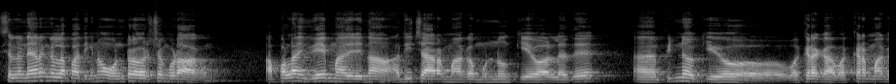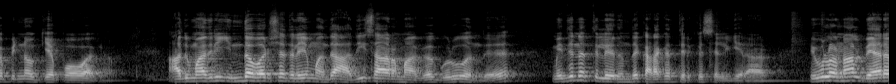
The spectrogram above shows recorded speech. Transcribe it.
சில நேரங்களில் பார்த்தீங்கன்னா ஒன்றரை வருஷம் கூட ஆகும். அப்போல்லாம் இதே மாதிரி தான் அதிச்சாரமாக முன்னோக்கியோ அல்லது பின்னோக்கியோ வக்ரகா வக்கரமாக பின்னோக்கியோ போவாங்க. அது மாதிரி இந்த வருஷத்துலேயும் வந்து அதிசாரமாக குரு வந்து மிதினத்திலிருந்து கடகத்திற்கு செல்கிறார். இவ்வளோ நாள் வேறு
